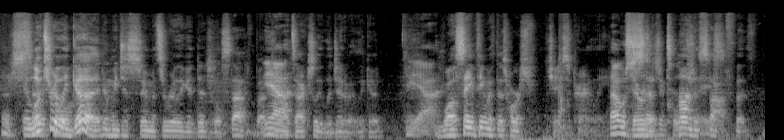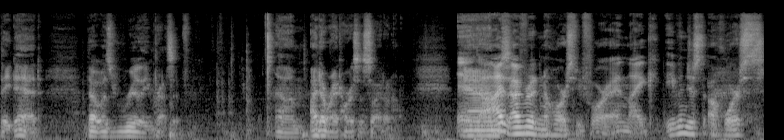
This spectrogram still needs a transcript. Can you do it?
That's it so looks really good, and we just assume it's a really good digital stuff, but yeah, it's actually legitimately good. Yeah. Well, same thing with this horse chase. Apparently, That was there was a, a cool ton of stuff that they did that was really impressive. Um, I don't ride horses, so I don't know. And, And- I've, I've ridden a horse before, and like even just a horse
